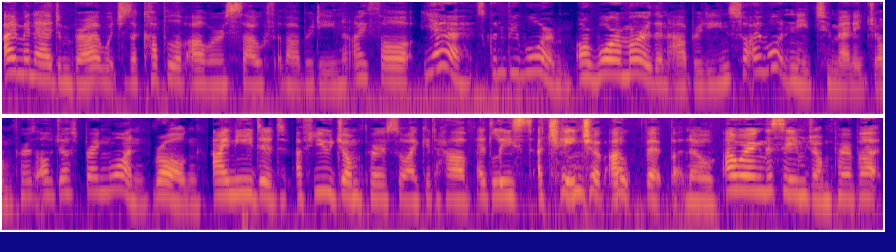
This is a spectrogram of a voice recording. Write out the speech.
I'm in Edinburgh, which is a couple of hours south of Aberdeen, I thought, yeah, it's going to be warm or warmer than Aberdeen, so I won't need too many jumpers. I'll just bring one. Wrong. I needed a few jumpers so I could have at least a change of outfit, but no, I'm wearing the same jumper. But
